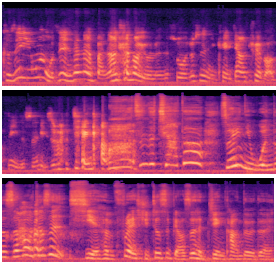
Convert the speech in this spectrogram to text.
可是因为我之前在那个板上看到有人说，就是你可以这样确保自己的身体是不是健康啊？真的假的？所以你闻的时候就是血很 fresh，就是表示很健康，对不对？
